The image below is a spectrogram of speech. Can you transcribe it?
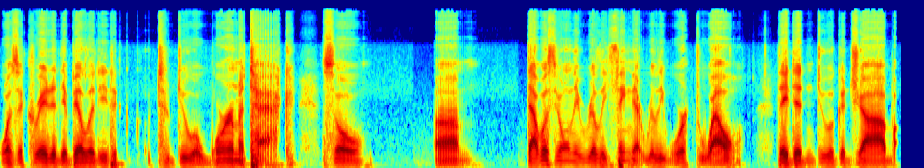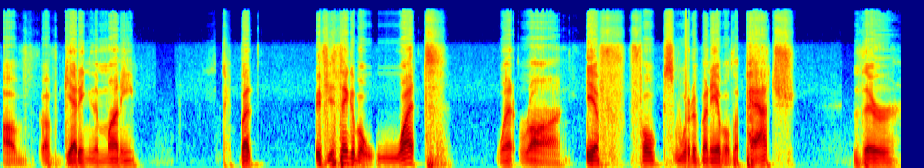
was it created the ability to to do a worm attack. So um, that was the only really thing that really worked well. They didn't do a good job of of getting the money, but if you think about what went wrong, if folks would have been able to patch their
